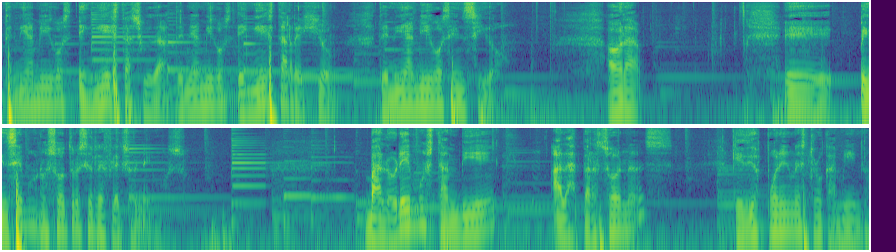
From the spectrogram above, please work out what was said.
Tenía amigos en esta ciudad, tenía amigos en esta región, tenía amigos en Sidón. Ahora, eh, pensemos nosotros y reflexionemos. Valoremos también a las personas que Dios pone en nuestro camino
